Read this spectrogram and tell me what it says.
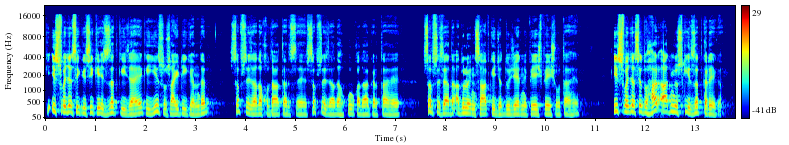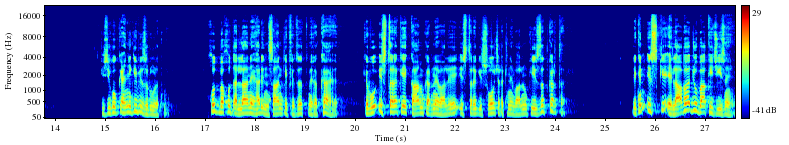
کہ اس وجہ سے کسی کی عزت کی جائے کہ یہ سوسائٹی کے اندر سب سے زیادہ خدا ترس ہے، سب سے زیادہ حقوق ادا کرتا ہے، سب سے زیادہ عدل و انصاف کی جد و جہد میں پیش پیش ہوتا ہے۔ اس وجہ سے تو ہر آدمی اس کی عزت کرے گا۔ کسی کو کہنے کی بھی ضرورت نہیں۔ خود بخود اللہ نے ہر انسان کی فطرت میں رکھا ہے کہ وہ اس طرح کے کام کرنے والے، اس طرح کی سوچ رکھنے والوں کی عزت کرتا ہے۔ لیکن اس کے علاوہ جو باقی چیزیں ہیں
